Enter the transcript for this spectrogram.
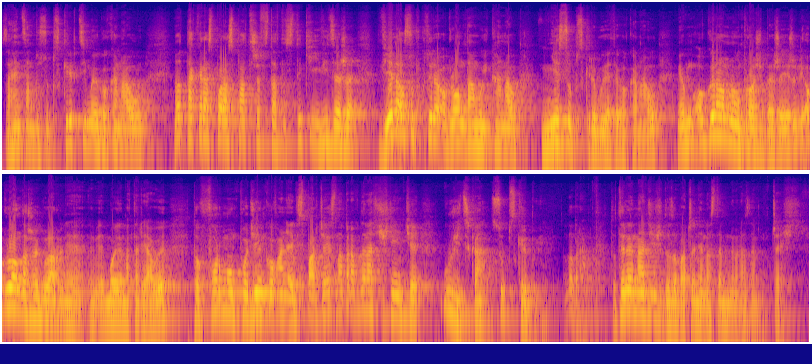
Zachęcam do subskrypcji mojego kanału. No tak raz po raz patrzę w statystyki i widzę, że wiele osób, które ogląda mój kanał, nie subskrybuje tego kanału. Miałbym ogromną prośbę, że jeżeli oglądasz regularnie y, moje materiały, to formą podziękowania i wsparcia jest naprawdę naciśnięcie guziczka subskrybuj. No dobra, to tyle na dziś. Do zobaczenia następnym razem. Cześć.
